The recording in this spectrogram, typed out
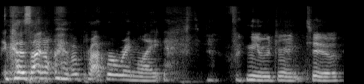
Because I don't have a proper ring light. Bring you a drink too.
